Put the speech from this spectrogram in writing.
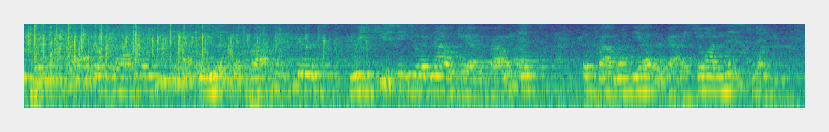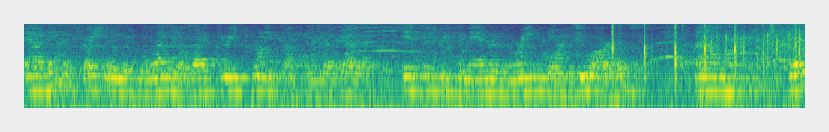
can't solve a problem, you can't eliminate the problem if you're refusing to acknowledge you have a problem. That's the problem with the other guy. So on this one, and I think especially with millennials, I have three 20-somethings. I've got an infantry commander in the Marine Corps and two artists. Um, they,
